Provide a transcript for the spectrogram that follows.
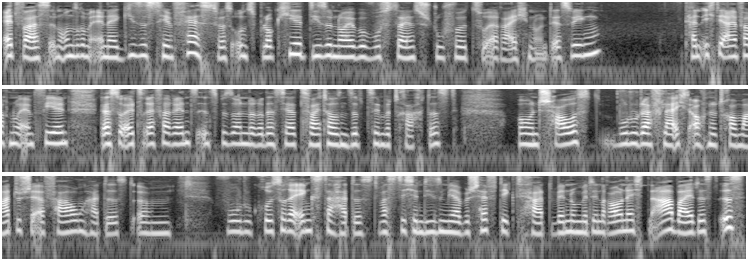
etwas in unserem Energiesystem fest, was uns blockiert, diese neue Bewusstseinsstufe zu erreichen. Und deswegen kann ich dir einfach nur empfehlen, dass du als Referenz insbesondere das Jahr 2017 betrachtest und schaust, wo du da vielleicht auch eine traumatische Erfahrung hattest, ähm, wo du größere Ängste hattest, was dich in diesem Jahr beschäftigt hat, wenn du mit den Rauhnächten arbeitest, ist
